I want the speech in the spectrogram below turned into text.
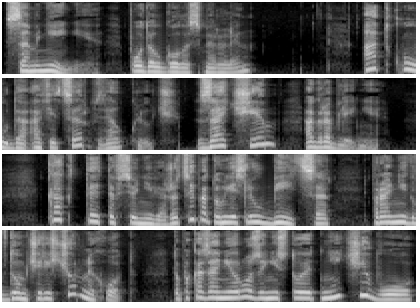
сомнение, — подал голос Мерлен. — Откуда офицер взял ключ? Зачем ограбление? Как-то это все не вяжется. И потом, если убийца проник в дом через черный ход, то показания Розы не стоят ничего,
